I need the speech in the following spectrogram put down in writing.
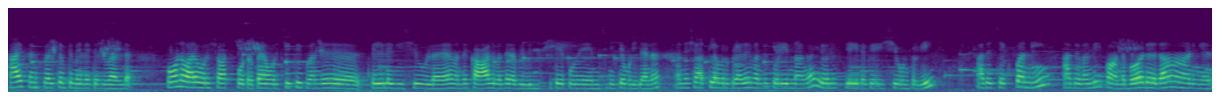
Hi friends welcome to my little world போன வாரம் ஒரு ஷார்ட்ஸ் போட்டிருப்பேன். ஒரு சிக்குக்கு வந்து ஸ்பேலக் இஷ்யூவில் வந்து கால் வந்து அப்படி விரிஞ்சிக்கிட்டே போகுது எழுந்துச்சு நிற்க முடியலன்னு அந்த ஷார்ட்ஸில் ஒரு பிரதர் வந்து சொல்லியிருந்தாங்க. இது வந்து ஸ்ப்ளேலக் இஷ்யூன்னு சொல்லி. அதை செக் பண்ணி அது வந்து இப்போ அந்த பேர்டு தான் நீங்கள்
